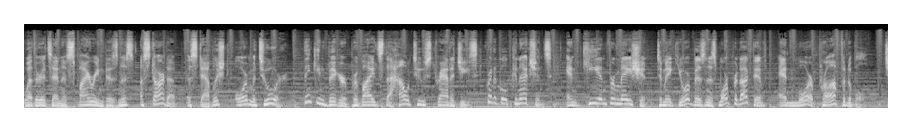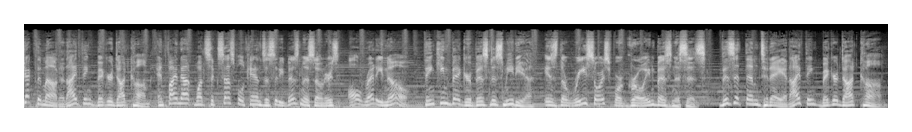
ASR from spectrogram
whether it's an aspiring business, a startup, established, or mature. Thinking Bigger provides the how to strategies, critical connections, and key information to make your business more productive and more profitable. Check them out at ithinkbigger.com and find out what successful Kansas City business owners already know. Thinking Bigger Business Media is the resource for growing businesses. Visit them today at ithinkbigger.com.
